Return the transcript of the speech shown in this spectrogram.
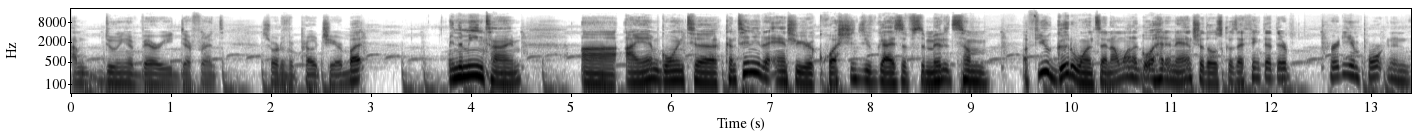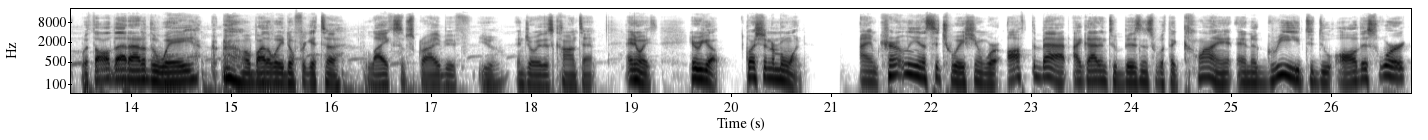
I'm doing a very different sort of approach here. But in the meantime, uh, I am going to continue to answer your questions. You guys have submitted some a few good ones, and I want to go ahead and answer those because I think that they're pretty important. And with all that out of the way, oh, by the way, don't forget to like, subscribe if you enjoy this content. Anyways, here we go. Question number one. I am currently in a situation where off the bat, I got into business with a client and agreed to do all this work.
